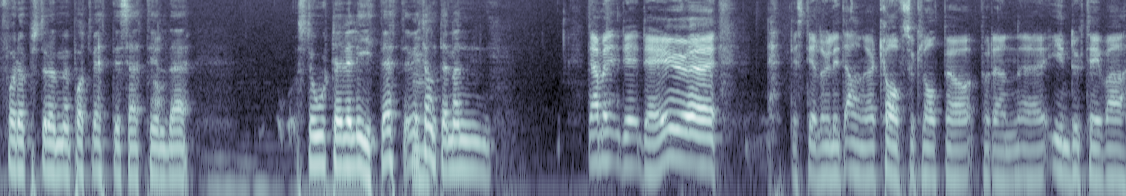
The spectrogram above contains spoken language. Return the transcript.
Får upp strömmen på ett vettigt sätt till Ja. det. Stort eller litet, det vet Mm. jag inte men ja men det, det är ju... Eh, det ställer ju lite andra krav såklart på, på den eh, induktiva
